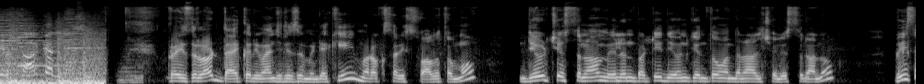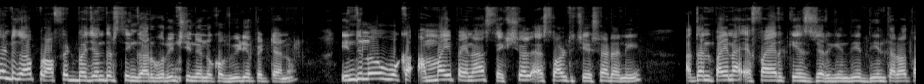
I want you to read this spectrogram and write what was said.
ਗ੍ਰਿਫਤਾਰ ਕਰ ਲਿਆ ਸੀ ప్రైజ్ లాడ్ దాయకర్ ఇవాంజలిజం ఇండియాకి మరొకసారి స్వాగతము దేవుడు చేస్తున్న మేలుని బట్టి దేవునికి ఎంతో వందనాలు చెల్లిస్తున్నాను రీసెంట్గా ప్రాఫిట్ భజేందర్ సింగ్ గారి గురించి నేను ఒక వీడియో పెట్టాను ఇందులో ఒక అమ్మాయి పైన సెక్షువల్ అసాల్ట్ చేశాడని అతని పైన ఎఫ్ఐఆర్ కేసు జరిగింది దీని తర్వాత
